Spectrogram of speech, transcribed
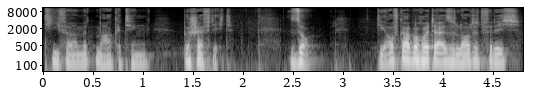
tiefer mit Marketing beschäftigt. So, die Aufgabe heute also lautet für dich,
